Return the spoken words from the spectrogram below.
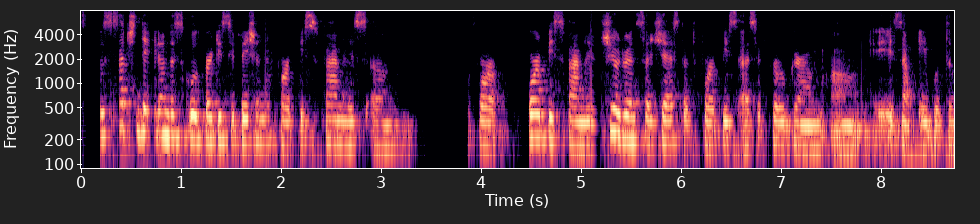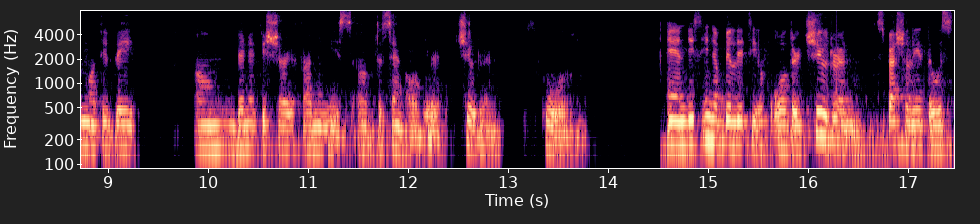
So such data on the school participation of 4Ps families um, for 4Ps family children suggests that 4Ps as a program um, is not able to motivate um, beneficiary families uh, to send all their children to school. And this inability of older children, especially those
